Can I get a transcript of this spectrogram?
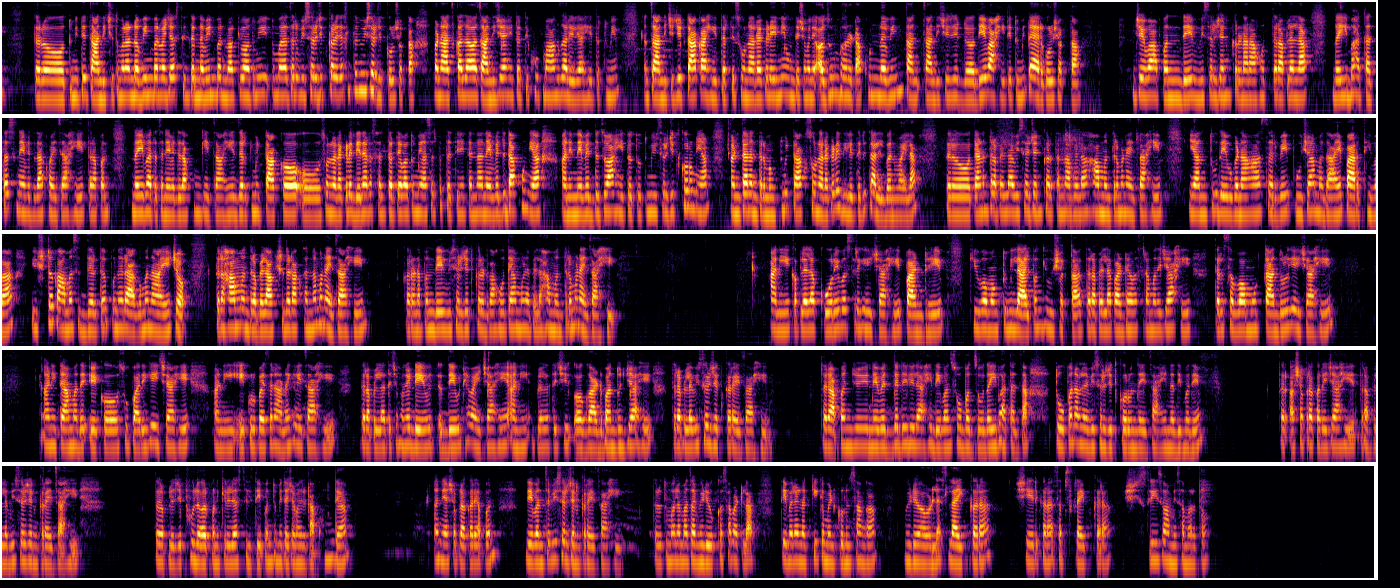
तर तुम्ही ते चांदीचे तुम्हाला नवीन बनवायचे असतील तर नवीन बनवा किंवा तुम्ही तुम्हाला जर विसर्जित करायचे असेल तर विसर्जित करू शकता. पण आजकाल चांदी जी आहे तर ती खूप महाग झालेली आहे. तर तुम्ही चांदीचे जे टाक आहे तर ते सोनाराकडे नेऊन त्याच्यामध्ये अजून भर टाकून नवीन चांदीचे जे देव आहे ते तुम्ही तयार करू शकता. जेव्हा आपण देव विसर्जन करणार आहोत तर आपल्याला दही भाताचाच नैवेद्य दाखवायचा आहे. तर आपण दही भाताचा नैवेद्य दाखवून घ्यायचा आहे. जर तुम्ही टाक अ, सोनाराकडे देणार असाल तर तेव्हा तुम्ही असंच पद्धतीने त्यांना नैवेद्य दाखवून घ्या. आणि नैवेद्य जो आहे तर तो तुम्ही विसर्जित करून या. आणि त्यानंतर मग तुम्ही टाक सोनाराकडे दिले तरी चालेल बनवायला. तर त्यानंतर आपल्याला विसर्जन करताना आपल्याला हा मंत्र म्हणायचा आहे. यांतु देवगणा सर्वे पूजामदाय पार्थिवा इष्टकामसिद्ध्यर्थ पुनरागमनाय च. तर हा मंत्र आपल्याला अक्षता टाकताना म्हणायचा आहे. कारण आपण देव विसर्जित करत आहोत त्यामुळे आपल्याला हा मंत्र म्हणायचा आहे. आणि एक आपल्याला कोरे वस्त्र घ्यायचे आहे पांढरे किंवा मग तुम्ही लाल पण घेऊ शकता. तर आपल्याला पांढऱ्या वस्त्रामध्ये जे आहे तर सव्वा मूठ तांदूळ घ्यायचे आहे. आणि त्यामध्ये एक सुपारी घ्यायची आहे आणि एक रुपयाचं नाणं घ्यायचं आहे. तर आपल्याला त्याच्यामध्ये देव देव ठेवायचे आहे आणि आपल्याला त्याची गाठ बांधून जे आहे तर आपल्याला विसर्जित करायचं आहे. तर आपण जे नैवेद्य दिलेला आहे देवांसोबत जो दही भाताचा तो पण आपल्याला विसर्जित करून द्यायचा आहे नदीमध्ये. तर अशा प्रकारे जे आहे तर आपल्याला विसर्जन करायचं आहे. तर आपले जे फुलं अर्पण केलेले असतील ते पण तुम्ही त्याच्यामध्ये टाकून द्या. आणि अशा प्रकारे आपण देवांचं विसर्जन करायचं आहे. तर तुम्हाला माझा व्हिडिओ कसा वाटला ते मला नक्की कमेंट करून सांगा. व्हिडिओ आवडल्यास लाईक करा शेअर करा सबस्क्राईब करा. श्री स्वामी समर्थ.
